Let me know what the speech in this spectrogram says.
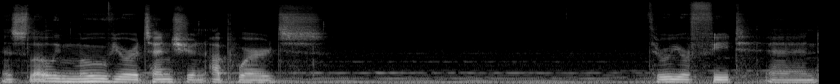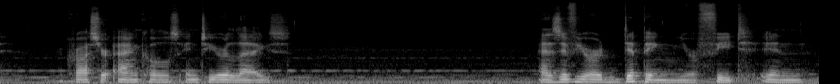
And slowly move your attention upwards through your feet and across your ankles into your legs, as if you're dipping your feet in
